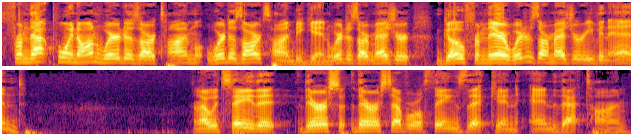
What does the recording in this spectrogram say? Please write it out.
from that point on, where does our time where does our time begin? Where does our measure go from there? Where does our measure even end? And I would say that there are there are several things that can end that time.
